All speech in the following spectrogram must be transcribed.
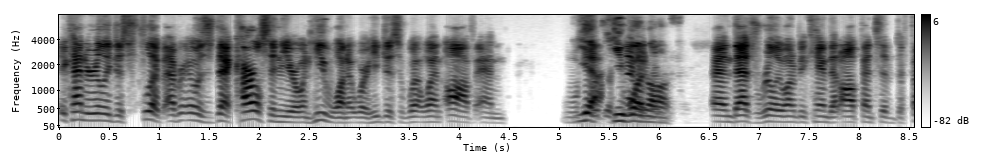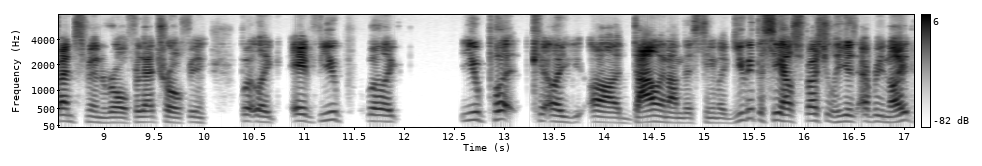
It kind of really just flipped. Ever it was that Karlsson year when he won it, where he just went went off and yeah, he went off and that's really when it became that offensive defenseman role for that trophy. But like, if you, but like, you put like uh Dahlin on this team, like you get to see how special he is every night.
